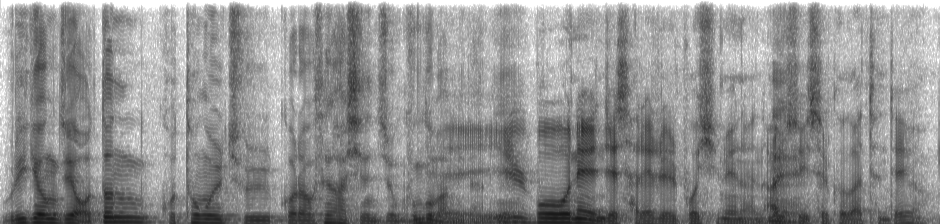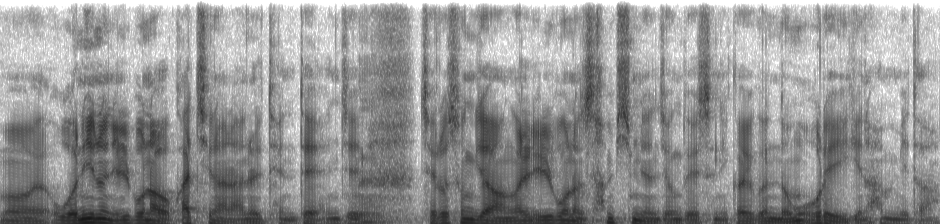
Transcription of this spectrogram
우리 경제에 어떤 고통을 줄 거라고 생각하시는지 좀 궁금합니다. 예, 예. 일본의 이제 사례를 보시면은 알 네. 수 있을 것 같은데요. 뭐 원인은 일본하고 같지는 않을 텐데 이제 네. 제로 성장을 일본은 30년 정도 했으니까 이건 너무 오래이긴 합니다.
